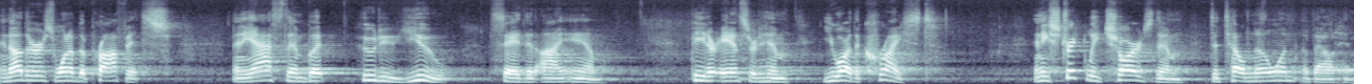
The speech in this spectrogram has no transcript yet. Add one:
and others one of the prophets. And he asked them, But who do you say that I am? Peter answered him, You are the Christ. And he strictly charged them to tell no one about him.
